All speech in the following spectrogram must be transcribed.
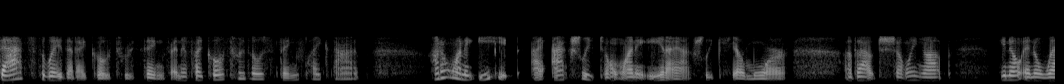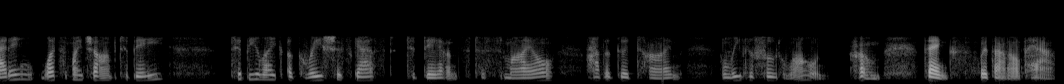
that's the way that I go through things. And if I go through those things like that, I don't want to eat. I actually don't want to eat. I actually care more about showing up. You know, in a wedding, what's my job to be? To be like a gracious guest, to dance, to smile, have a good time, and leave the food alone. Um, thanks. With that, I'll pass.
